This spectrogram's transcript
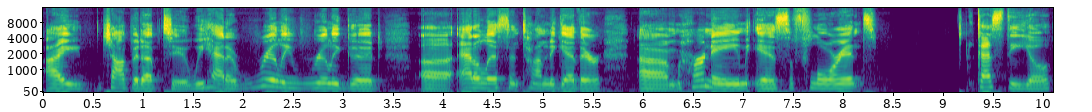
I chop it up to. We had a really, really good uh, adolescent time together. Um, her name is Florence Castillo.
